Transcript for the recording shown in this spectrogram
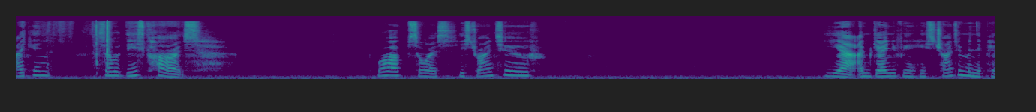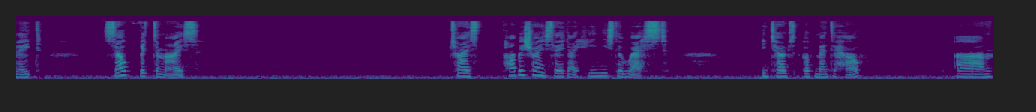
I can so with these cards four of swords he's trying to Yeah, I'm getting the feeling he's trying to manipulate, self-victimize, tries probably trying to say that he needs the rest in terms of mental health. Um,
